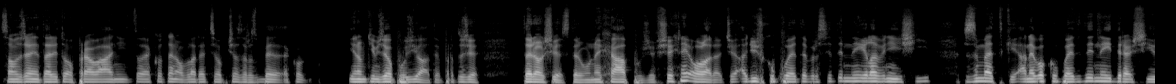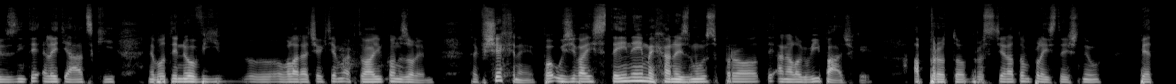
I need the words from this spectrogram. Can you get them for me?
Samozřejmě tady to opravování, to jako ten ovladač se občas rozbije jako jenom tím, že ho používáte, protože to je další věc, kterou nechápu, že všechny ovladače, ať už kupujete prostě ty nejlevnější zmetky, anebo kupujete ty nejdražší, různý ty elitácký, nebo ty nový uh, ovladače k těm aktuálním konzolím, tak všechny používají stejný mechanismus pro ty analogové páčky. A proto prostě na tom PlayStationu 5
